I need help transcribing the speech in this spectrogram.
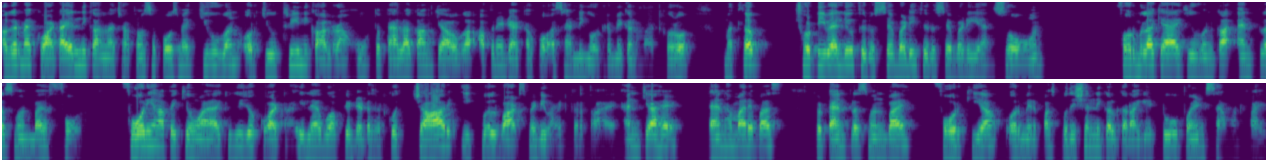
अगर मैं क्वार्टाइल निकालना चाहता हूँ सपोज़ मैं Q1 और Q3 निकाल रहा हूँ तो पहला काम क्या होगा? अपने डाटा को असेंडिंग ऑर्डर में कन्वर्ट करो। मतलब छोटी वैल्यू फिर उससे बड़ी, फिर उससे बड़ी है सो ऑन फॉर्मूला क्या है Q1 का? N plus one by four four यहाँ पे क्यों आया? क्योंकि जो क्वार्टाइल है, वो आपके डाटा सेट को चार इक्वल पार्ट्स में डिवाइड करता है। एन क्या है? टेन हमारे पास। तो ten plus one by four किया और मेरे पास पोजीशन निकल कर आ गई टू पॉइंट सेवन फाइव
